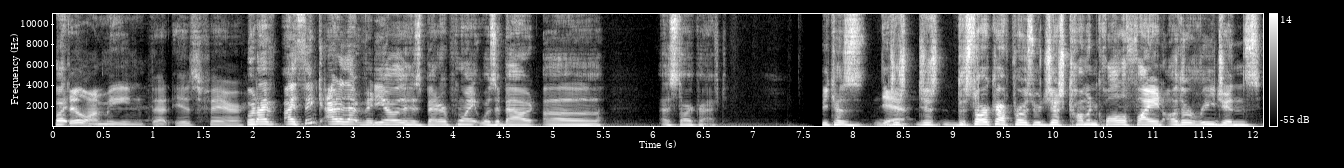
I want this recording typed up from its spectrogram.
But Still, I mean, That is fair. but I I think out of that video, his better point was about uh, a StarCraft, because Yeah. just just the StarCraft pros would just come and qualify in other regions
